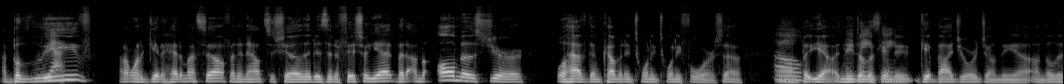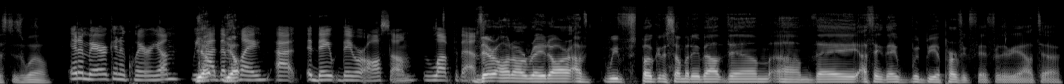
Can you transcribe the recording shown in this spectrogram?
I believe, yeah. I don't want to get ahead of myself and announce a show that isn't official yet, but I'm almost sure we'll have them coming in 2024. So, uh, oh, but yeah, I need amazing. to look into get by George on the uh, on the list as well. In American Aquarium, we yep, had them yep. play at. They they were awesome. Loved them. They're on our radar. I've we've spoken to somebody about them. Um, they I think they would be a perfect fit for the Rialto.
